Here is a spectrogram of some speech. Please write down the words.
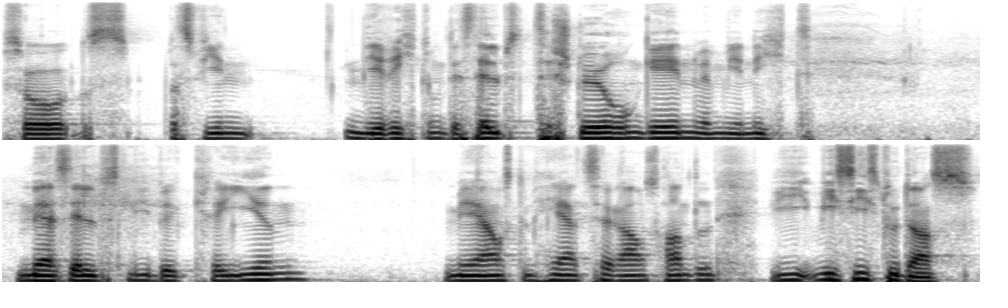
so, dass, dass wir in, in die Richtung der Selbstzerstörung gehen, wenn wir nicht mehr Selbstliebe kreieren, mehr aus dem Herz heraus handeln. Wie, wie siehst du das?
